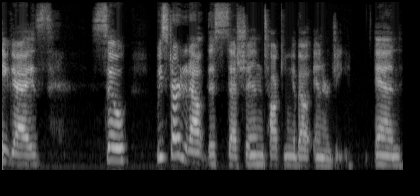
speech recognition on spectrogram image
you guys. So we started out this session talking about energy, and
